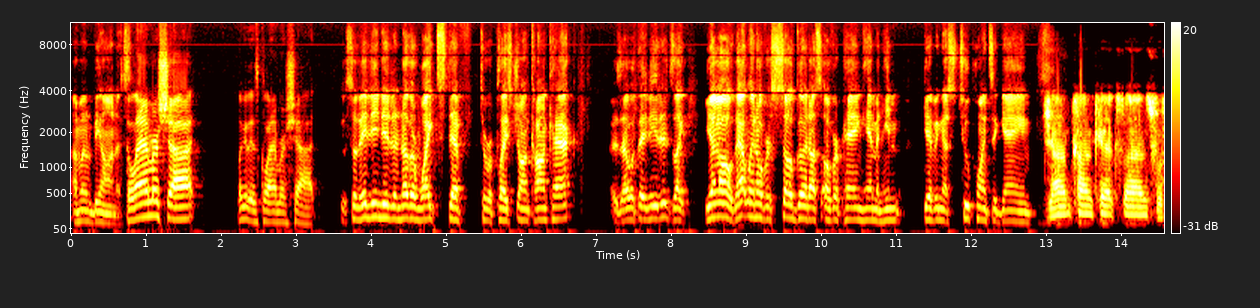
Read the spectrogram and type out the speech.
I'm going to be honest. Glamour shot. Look at this glamour shot. So they needed another white stiff to replace Jon Koncak. Is that what they needed? It's like, yo, that went over so good. Us overpaying him and him giving us two points a game. Jon Koncak signs for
